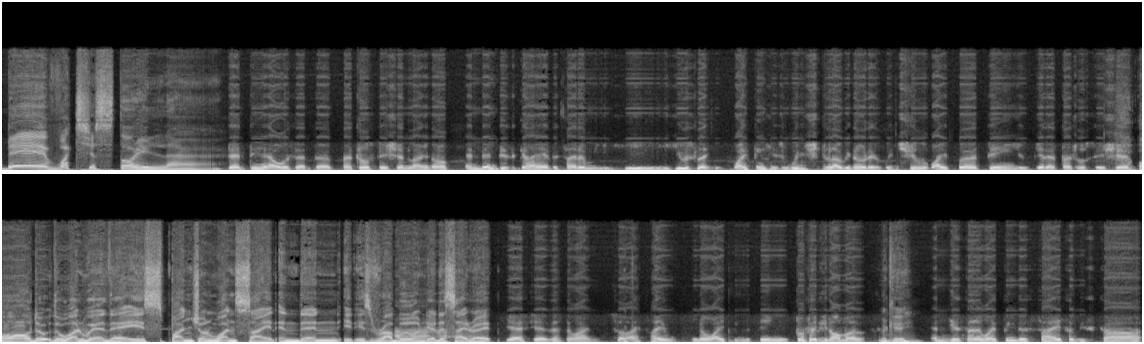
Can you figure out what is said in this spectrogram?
Dave, what's your story lah? that day I was at the petrol station lah, you know, and then this guy at the side of me, he he was like wiping his windshield lah. We know that windshield wiper thing you get at petrol station. Oh, the the one where there is sponge on one side and then it is rubber on the other side, right? Yes, yes, that's the one. So I saw him, you know, wiping the thing perfectly normal. Okay. And then he started wiping the sides of his car,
